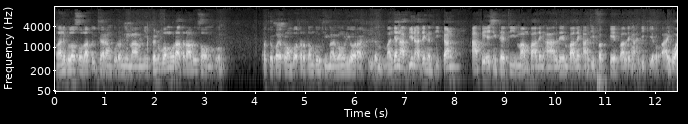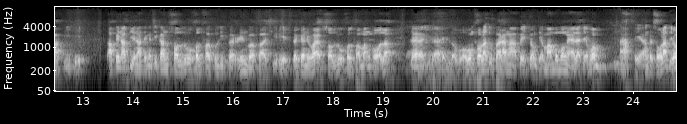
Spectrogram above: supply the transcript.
Lalu kalau sholat itu jarang kurun imami. Ben wong ora terlalu sombong. Ojo kaya kelompok tertentu di wong liya ora gelem. Manjen Nabi nanti ngendikan api sing dadi imam paling alim, paling ahli fikih, paling ahli qiraah. Iku api. Tapi Nabi nanti ngendikan sallu khalfa kulli barrin wa fajirin. Sebagian riwayat sallu khalfa mangkola La ilaha illallah. Wong salat itu barang apik, cung cek mampu wong elek cek wong apik. Angger salat yo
